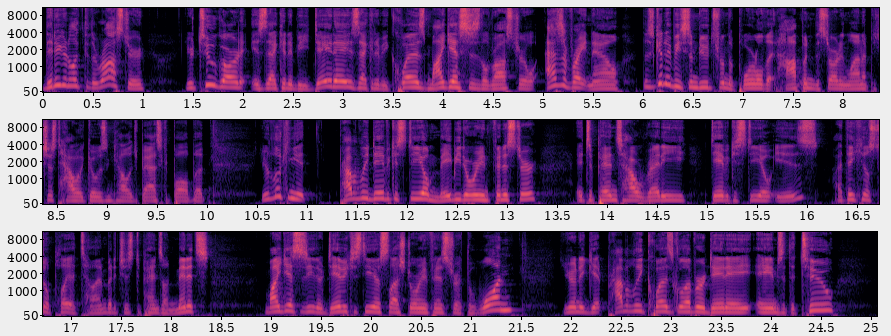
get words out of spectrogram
Then you're going to look at the roster. Your two guard, is that going to be Dai Dai? Is that going to be Ques? My guess is the roster, as of right now, there's going to be some dudes from the portal that hop into the starting lineup. It's just how it goes in college basketball. But you're looking at Probably David Castillo, maybe Dorian Finister. It depends how ready David Castillo is. I think he'll still play a ton, but it just depends on minutes. My guess is either David Castillo slash Dorian Finister at the one. You're going to get probably Ques Glover or Dai Ames at the two.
